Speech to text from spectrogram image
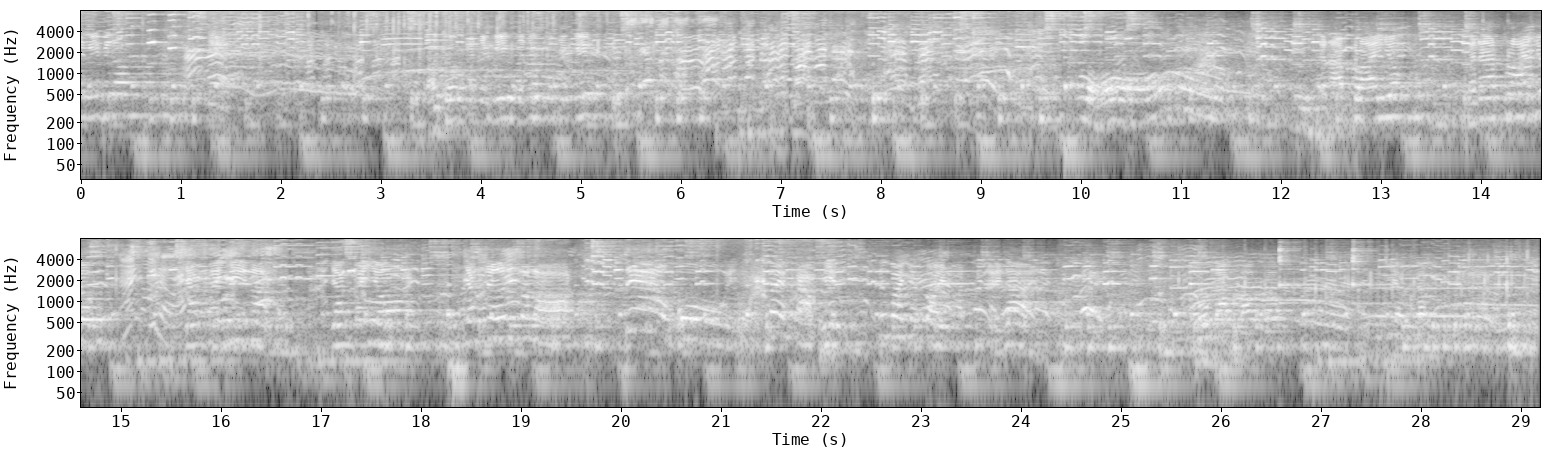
อย่างนี้พี่น้องเนี่ยเขาชกกันอย่างนี้เขาชกกันอย่างนี้โอ้โหขนาดปลายยกขนาดปลายยกยังไม่มีหลักยังไม่ยอมยังเดินตลอดเดี่ยวโอ้ยแม่กลับผิดนึกว่าจะต่อยหมัดที่ไหนได้โอ้ดังเราเราเยี่ยมครับ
